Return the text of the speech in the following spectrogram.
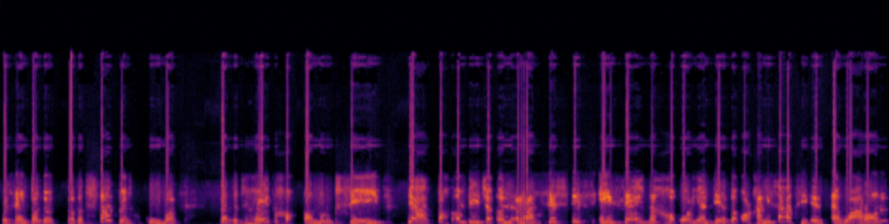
we zijn tot, de, tot het standpunt gekomen dat het huidige Omroep C ja, toch een beetje een racistisch, eenzijdig georiënteerde organisatie is. En waarom?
